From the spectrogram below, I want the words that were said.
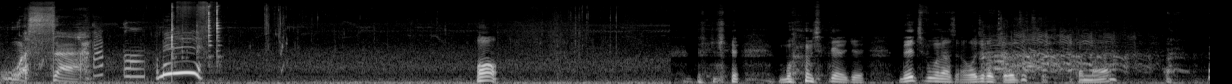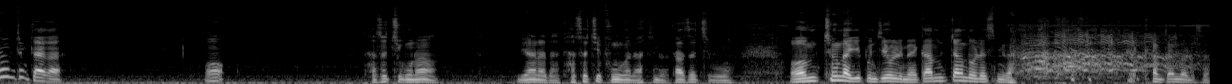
우와싸 어? 이게 모함지가 이게 네치 보고 나서 어지럽지 어지럽지. 잠깐만. 엄청 작아. 어? 다섯치구나. 미안하다. 다섯치 붕어가 나왔습니다. 다섯치 붕어. 엄청나게 이쁜 지올림에 깜짝 놀랐습니다. 깜짝 놀랐어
